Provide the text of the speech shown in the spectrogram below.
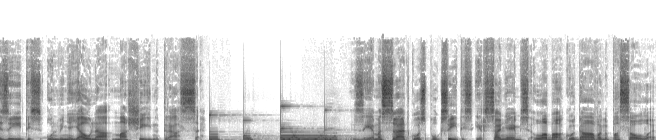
Ezītis un viņa jaunā mašīnu trase. Ziemassvētkos Puksītis ir saņēmis labāko dāvanu pasaulē.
